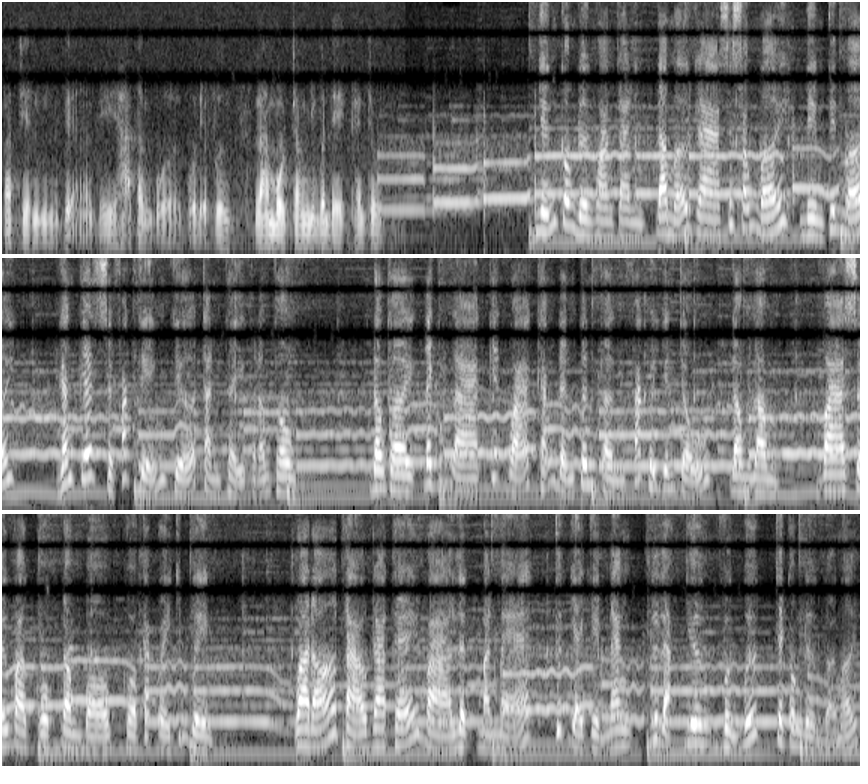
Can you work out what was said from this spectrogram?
phát triển cái, cái hạ tầng của của địa phương là một trong những vấn đề then chốt. Những con đường hoàn thành đã mở ra sức sống mới, niềm tin mới gắn kết sự phát triển giữa thành thị và nông thôn. Đồng thời, đây cũng là kết quả khẳng định tinh thần phát huy dân chủ, đồng lòng và sự vào cuộc đồng bộ của các ủy chính quyền. Qua đó tạo ra thế và lực mạnh mẽ, thức dậy tiềm năng đưa Lạc Dương vững bước trên con đường đổi mới.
